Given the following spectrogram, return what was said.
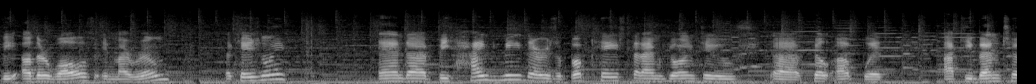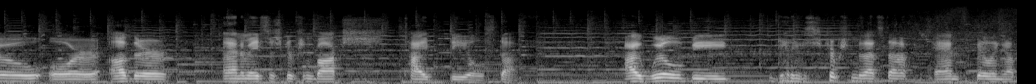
the other walls in my room occasionally. And uh, behind me there is a bookcase that I'm going to uh, fill up with Akibento or other anime subscription box type deal stuff. I will be getting a subscription to that stuff and filling up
